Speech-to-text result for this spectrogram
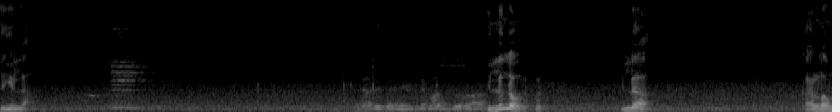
ചെയ്യില്ല. ഇല്ലല്ലോ. ഇല്ല. കാരണം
